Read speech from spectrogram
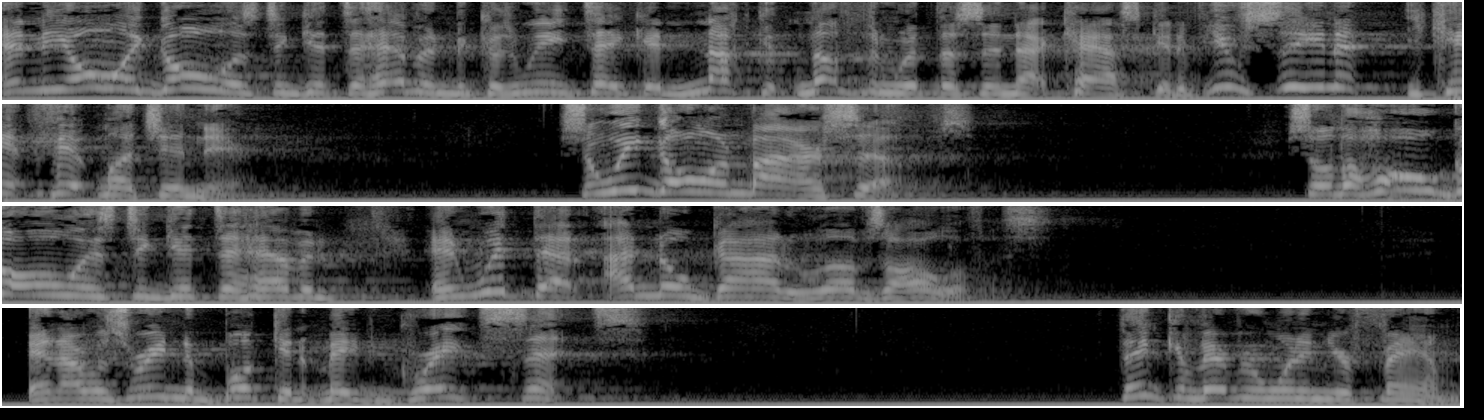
And the only goal is to get to heaven because we ain't taking nothing with us in that casket. If you've seen it, you can't fit much in there. So we going by ourselves. So the whole goal is to get to heaven. And with that, I know God loves all of us. And I was reading a book and it made great sense. Think of everyone in your family.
